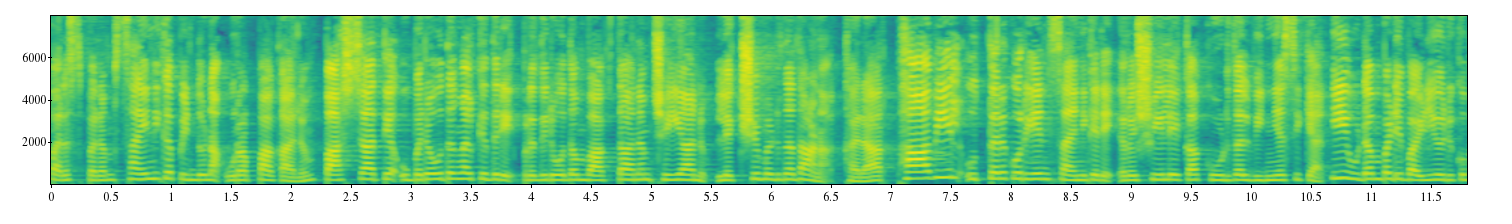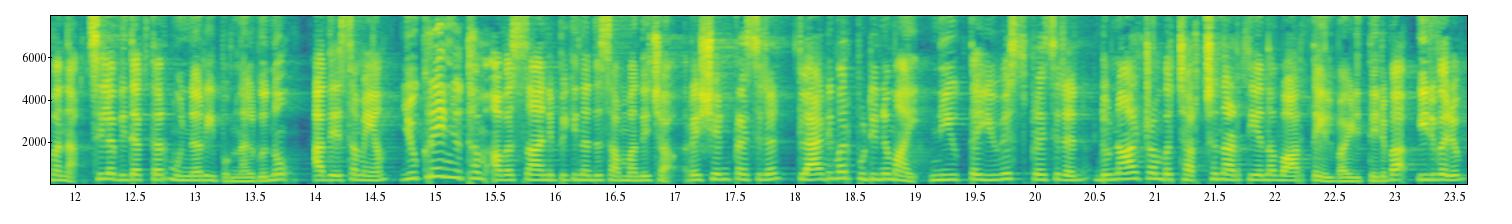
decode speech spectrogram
പരസ്പരം സൈനിക പിന്തുണ ഉറപ്പാക്കാനും പാശ്ചാത്യ ഉപരോധങ്ങൾക്കെതിരെ പ്രതിരോധം വാഗ്ദാനം ചെയ്യാനും ലക്ഷ്യമിടുന്നതാണ് കരാർ. ഭാവിയിൽ ഉത്തര കൊറിയൻ സൈനികരെ റഷ്യയിലേക്ക് കൂടുതൽ വിന്യസിക്കാൻ ഈ ഉടമ്പടി വഴിയൊരുക്കുമെന്ന് ചില വിദഗ്ധർ മുന്നറിയിപ്പും നൽകുന്നു. അതേസമയം യുക്രൈൻ യുദ്ധം അവസാനിപ്പിക്കുന്നത് സംബന്ധിച്ച് റഷ്യൻ പ്രസിഡന്റ് വ്ളാഡിമിർ പുടിനുമായി നിയുക്ത U S president Donald Trump ചർച്ച നടത്തിയെന്ന വാർത്തയിൽ വഴിത്തിരിവ്. ഇരുവരും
